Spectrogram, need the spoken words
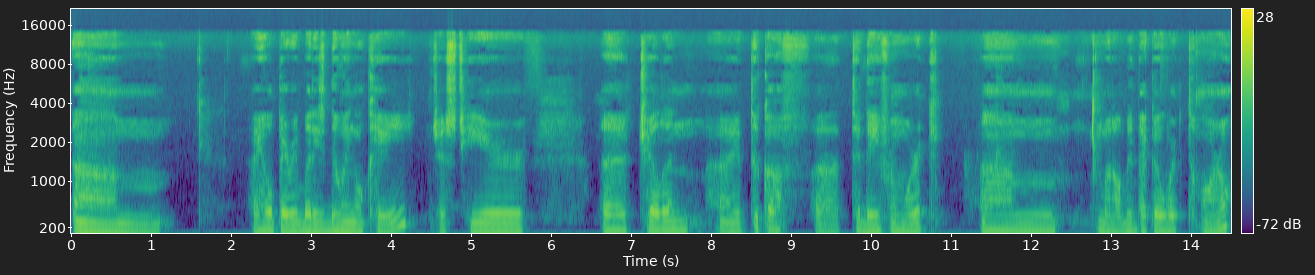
Um, I hope everybody's doing okay. Just here, uh, chilling. I took off uh, today from work, um, but I'll be back at work tomorrow.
